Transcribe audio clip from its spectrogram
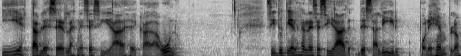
y establecer las necesidades de cada uno. Si tú tienes la necesidad de salir, por ejemplo,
